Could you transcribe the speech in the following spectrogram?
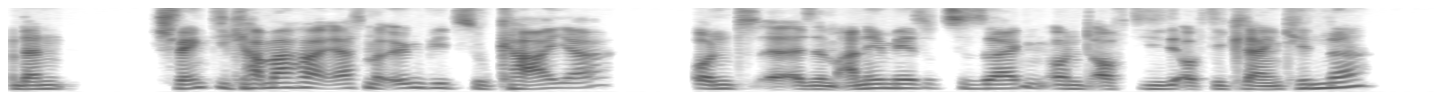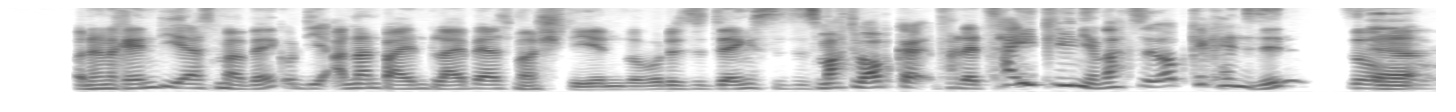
Und dann schwenkt die Kamera erstmal irgendwie zu Kaya und äh, also im Anime sozusagen und auf die, auf die kleinen Kinder. Und dann rennen die erstmal weg und die anderen beiden bleiben erstmal stehen. So, wo du so denkst, das macht überhaupt gar, von der Zeitlinie macht es überhaupt gar keinen Sinn. So, Ja.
